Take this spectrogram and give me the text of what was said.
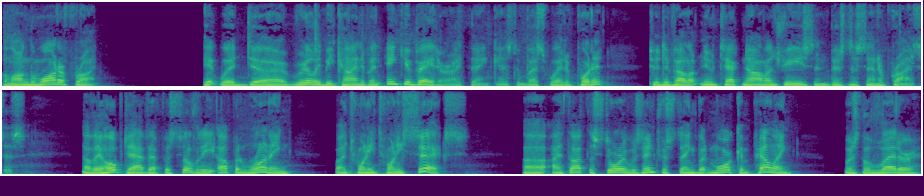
along the waterfront. It would uh, really be kind of an incubator, I think, is the best way to put it, to develop new technologies and business enterprises. Now, they hope to have that facility up and running by 2026. Uh, I thought the story was interesting, but more compelling was the letter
